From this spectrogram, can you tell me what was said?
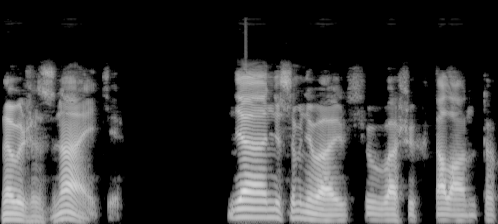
Но вы же знаете. Я не сомневаюсь в ваших талантах.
